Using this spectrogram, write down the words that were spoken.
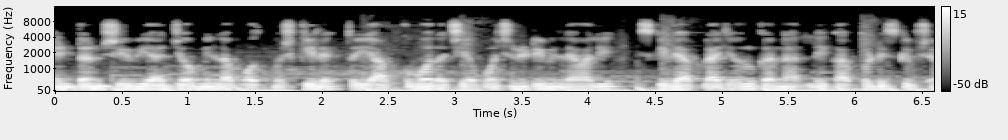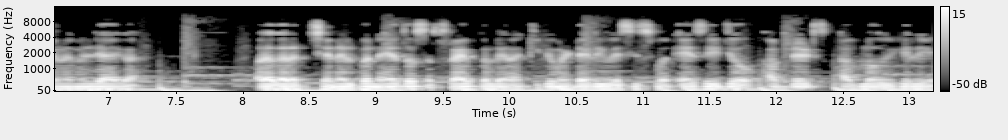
इंटर्नशिप या जॉब मिलना बहुत मुश्किल है तो ये आपको बहुत अच्छी अपॉर्चुनिटी मिलने वाली है। इसके लिए अप्लाई ज़रूर करना लिंक आपको डिस्क्रिप्शन में मिल जाएगा। और अगर चैनल पर नए तो सब्सक्राइब कर लेना, क्योंकि मैं डेली बेसिस पर ऐसे ही जो अपडेट्स आप लोगों के लिए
